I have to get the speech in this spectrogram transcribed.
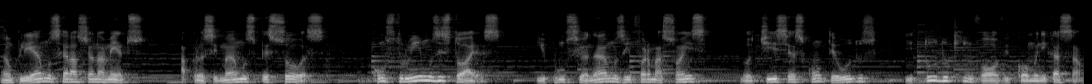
ampliamos relacionamentos, aproximamos pessoas, construímos histórias e impulsionamos informações, notícias, conteúdos e tudo o que envolve comunicação.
